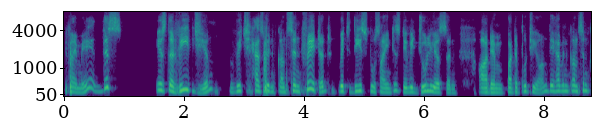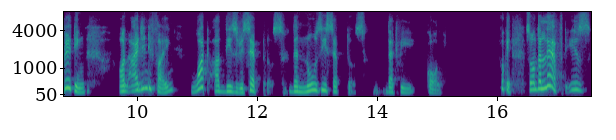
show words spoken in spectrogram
if i may this is the region which has been concentrated which these two scientists david julius and ardem patapoutian they have been concentrating on identifying what are these receptors the nociceptors that we call Okay, so on the left is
